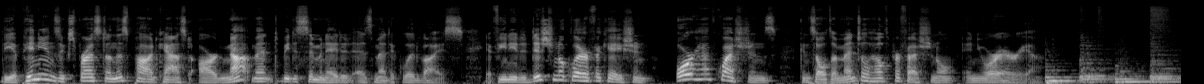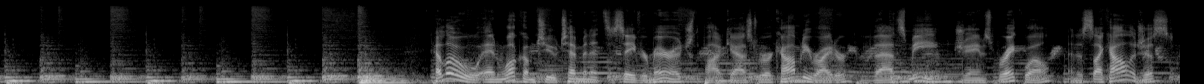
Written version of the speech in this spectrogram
The opinions expressed on this podcast are not meant to be disseminated as medical advice. If you need additional clarification or have questions, consult a mental health professional in your area. Hello, and welcome to 10 Minutes to Save Your Marriage, the podcast where a comedy writer, that's me, James Breakwell, and a psychologist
